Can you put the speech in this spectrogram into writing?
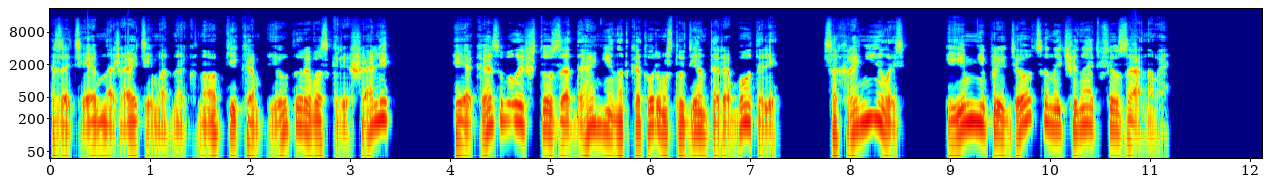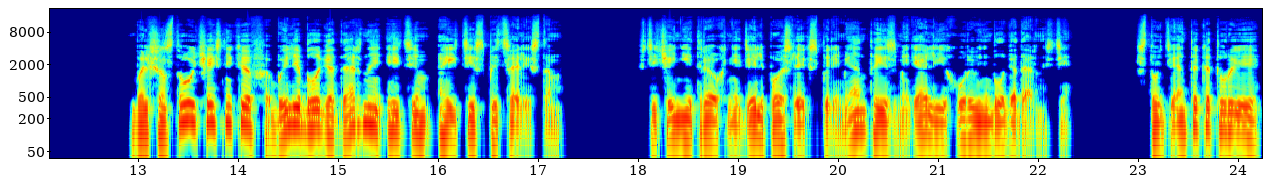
Затем нажатием одной кнопки компьютеры воскрешали, и оказывалось, что задание, над которым студенты работали, сохранилось, и им не придется начинать все заново. Большинство участников были благодарны этим IT-специалистам. В течение трех недель после эксперимента измеряли их уровень благодарности. Студенты, которые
